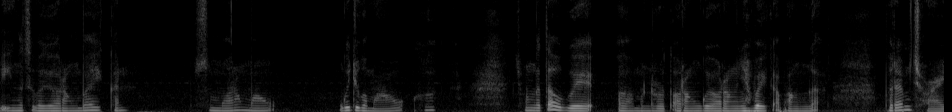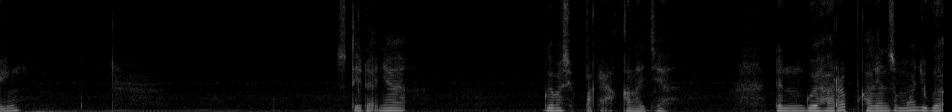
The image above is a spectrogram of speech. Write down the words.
diingat sebagai orang baik kan. Semua orang mau. Gue juga mau. Cuma nggak tahu gue uh, menurut orang gue orangnya baik apa enggak but I'm trying. Setidaknya gue masih pakai akal aja. Dan gue harap kalian semua juga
